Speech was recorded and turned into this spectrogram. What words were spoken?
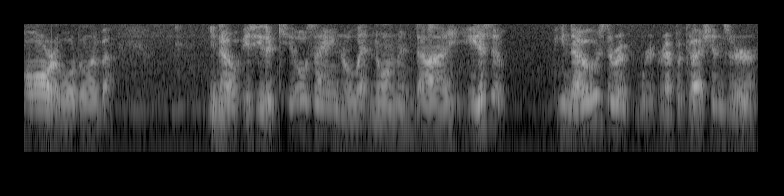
horrible dilemma. You know, it's either kill Zane or let Norman die. He doesn't. He knows the rep- repercussions are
